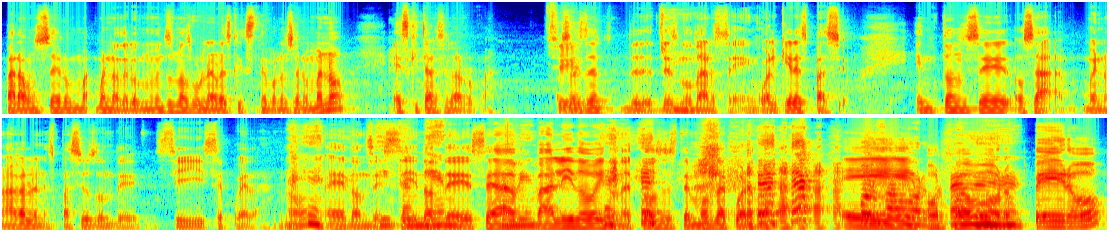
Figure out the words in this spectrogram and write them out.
para un ser humano, bueno, de los momentos más vulnerables que existen para un ser humano, es quitarse la ropa. Sí. O sea, es de- de- desnudarse en cualquier espacio. Entonces, o sea, bueno, hágalo en espacios donde sí se pueda, ¿no? Eh, donde, Sí, sí, también, donde sea también. válido y donde todos estemos de acuerdo. Eh, favor. por favor. Pero,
